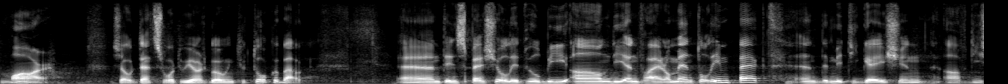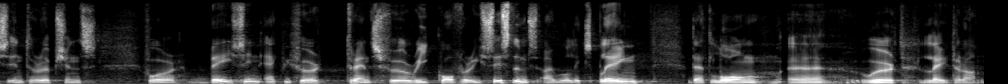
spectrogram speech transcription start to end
MAR. So that's what we are going to talk about. And in special, it will be on the environmental impact and the mitigation of these interruptions for basin aquifer transfer recovery systems. I will explain that long uh, word later on.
